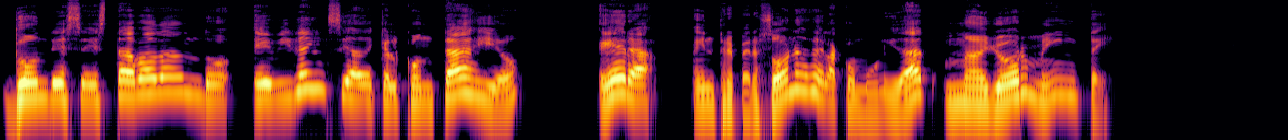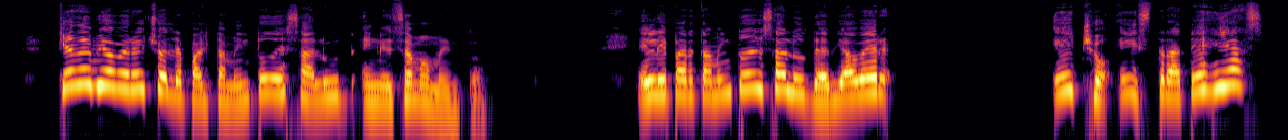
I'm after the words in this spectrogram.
donde se estaba dando evidencia de que el contagio era entre personas de la comunidad mayormente. ¿Qué debió haber hecho el Departamento de Salud en ese momento? El Departamento de Salud debió haber hecho estrategias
